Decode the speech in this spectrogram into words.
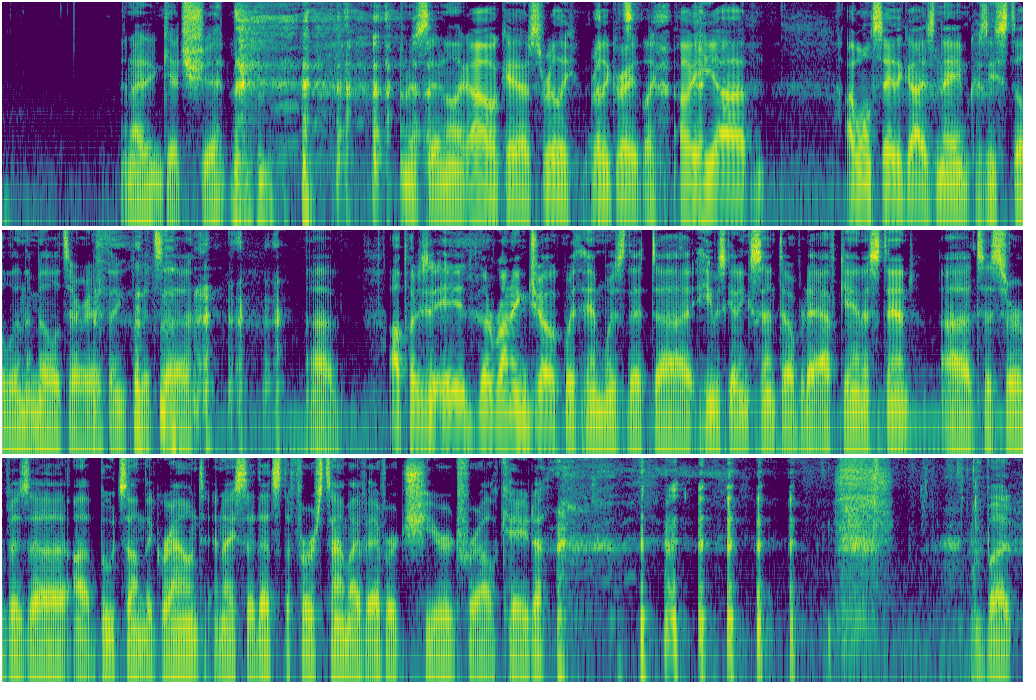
and I didn't get shit. I'm just saying, like, oh, okay, that's really, really great. Like, oh, he. I won't say the guy's name because he's still in the military, I think, but it's uh, uh, I'll put it, it, the running joke with him was that uh, he was getting sent over to Afghanistan uh, to serve as uh, uh, boots on the ground, and I said that's the first time I've ever cheered for Al Qaeda. but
